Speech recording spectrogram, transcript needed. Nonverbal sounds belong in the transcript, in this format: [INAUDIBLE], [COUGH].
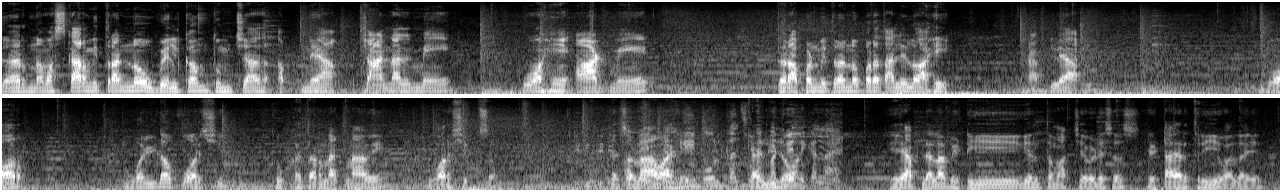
तर नमस्कार मित्रांनो वेलकम तुमच्या आपल्या चॅनल मे व हे आर्ट मे. तर आपण मित्रांनो परत आलेलो आहे आपल्या वॉर वर्ल्ड ऑफ वॉरशिप खूप खतरनाक नाव आहे वॉरशिपचं त्याचं नाव आहे कॅलिडॉन हे आपल्याला भेटी गेलं तर मागच्या वेळेसच. हे टायर थ्रीवालं आहे.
